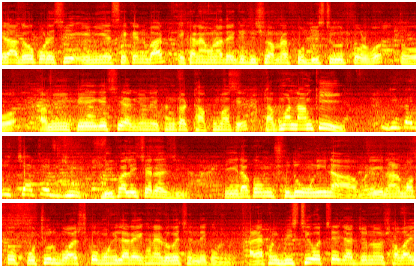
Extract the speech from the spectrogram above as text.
এর আগেও করেছি এই নিয়ে সেকেন্ড বার। এখানে ওনাদেরকে কিছু আমরা ফুড ডিস্ট্রিবিউট করব। তো আমি পেয়ে গেছি একজন এখানকার ঠাকুমাকে। ঠাকুমার নাম কি? দীপালি চ্যাটার্জি। দীপালি চ্যাটার্জি। এরকম শুধু উনি না মানে এনার মতো প্রচুর বয়স্ক মহিলারা এখানে রয়েছেন দেখুন। আর এখন বৃষ্টি হচ্ছে, যার জন্য সবাই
